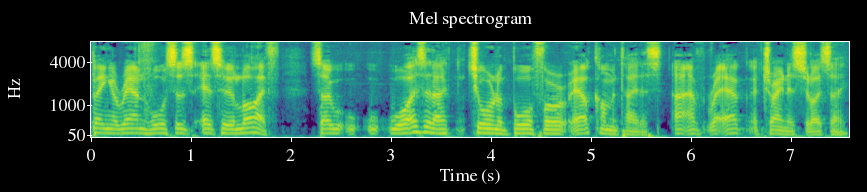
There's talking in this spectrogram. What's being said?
being around horses as her life. So, why is it a chore and a bore for our commentators, uh, our trainers, should I say?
